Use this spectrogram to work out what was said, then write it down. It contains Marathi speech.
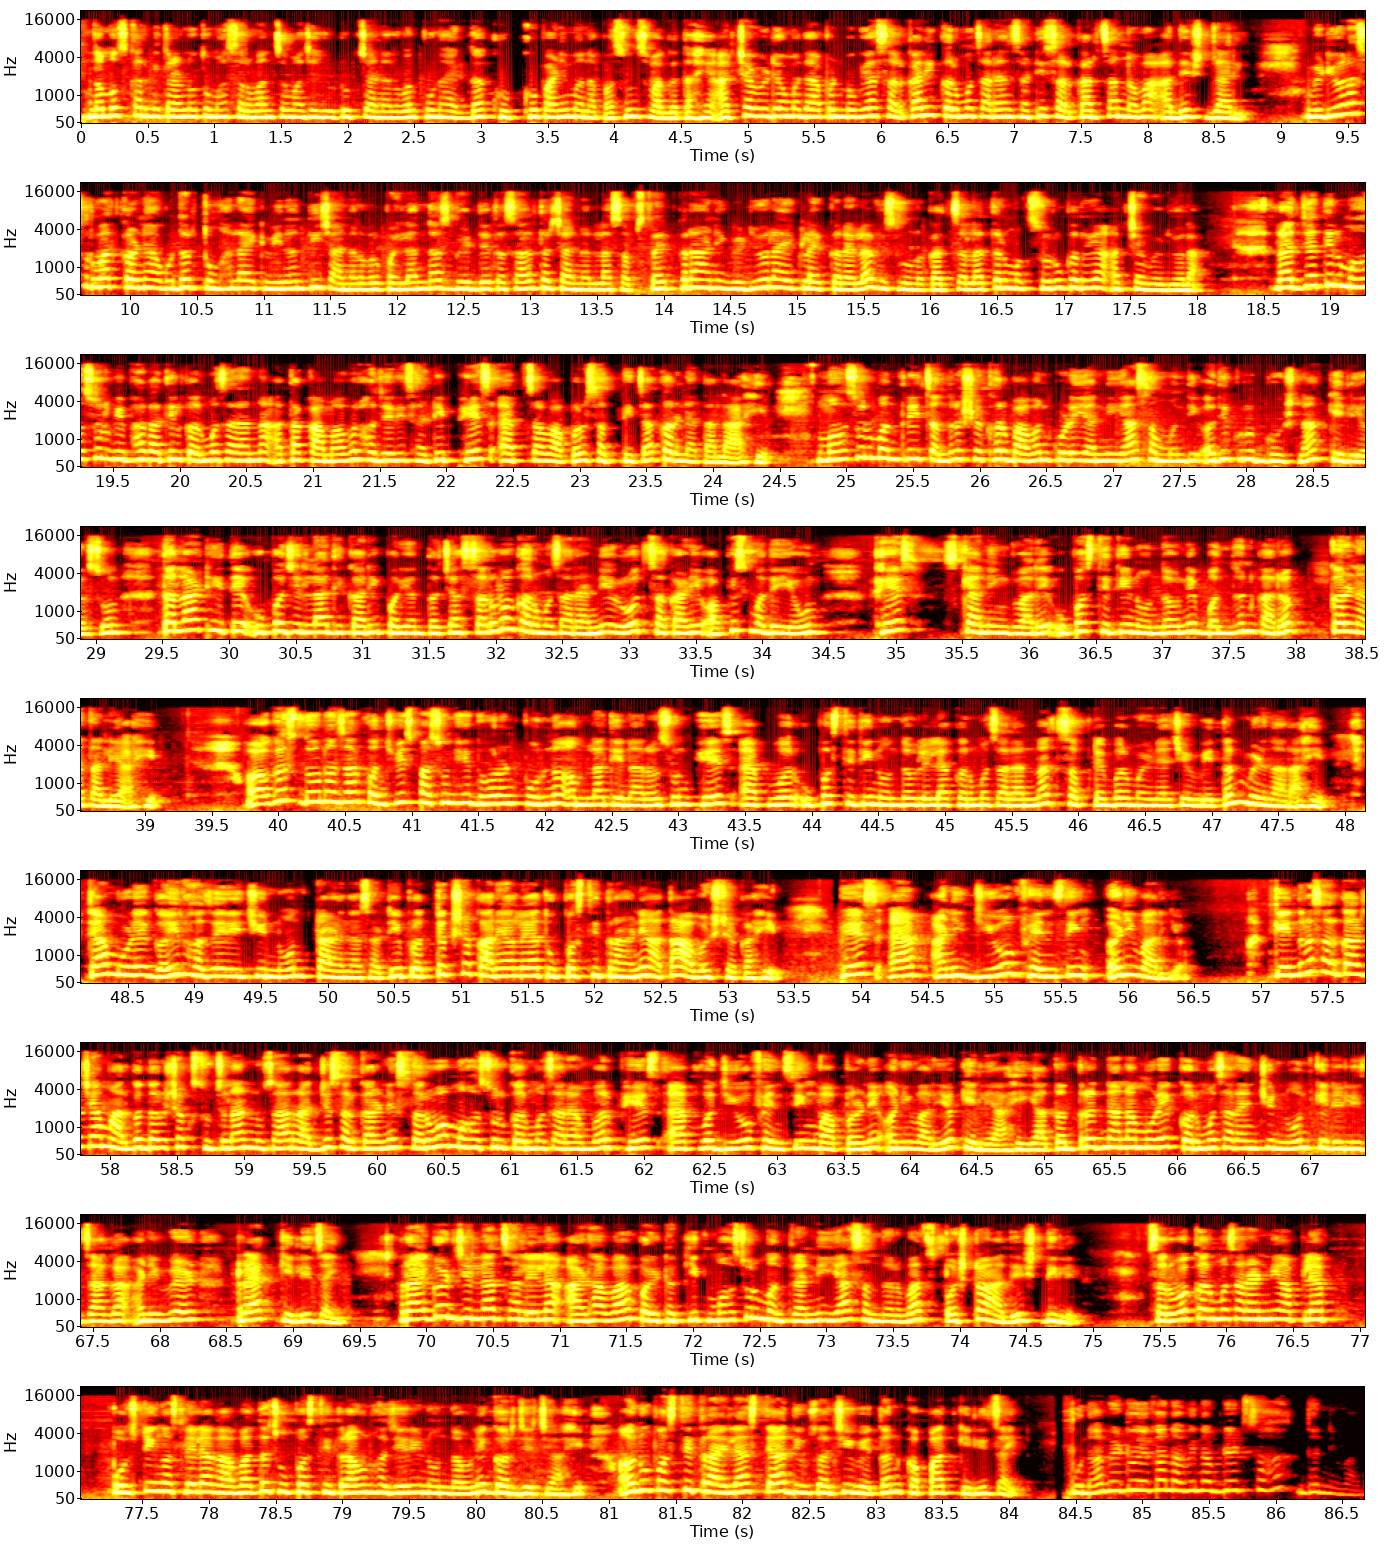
नमस्कार मित्रांनो तुम्हा सर्वांचं माझ्या युट्यूब चॅनलवर पुन्हा एकदा खूप खूप आणि मनापासून स्वागत आहे. आजच्या व्हिडिओमध्ये आपण बघूया सरकारी कर्मचाऱ्यांसाठी सरकारचा नवा आदेश जारी. व्हिडिओला सुरुवात करण्या अगोदर तुम्हाला एक विनंती चॅनलवर पहिल्यांदाच भेट देत असाल तर चॅनलला सबस्क्राईब करा आणि व्हिडिओला एक लाईक करायला विसरू नका. चला तर मग सुरू करूया आजच्या व्हिडिओला. राज्यातील महसूल विभागातील कर्मचाऱ्यांना आता कामावर हजेरीसाठी फेस ॲपचा वापर सक्तीचा करण्यात आला आहे. महसूल मंत्री चंद्रशेखर बावनकुळे यांनी यासंबंधी अधिकृत घोषणा केली असून तलाट तलाठी ते उपजिल्हाधिकारी पर्यंतच्या सर्व कर्मचाऱ्यांनी रोज सकाळी ऑफिसमध्ये येऊन फेस स्कॅनिंगद्वारे उपस्थिती नोंदवणे बंधनकारक करण्यात आले आहे. ऑगस्ट दोन हजार पंचवीसपासून हे धोरण पूर्ण अंमलात येणार असून फेस ॲपवर उपस्थिती नोंदवलेल्या कर्मचाऱ्यांनाच सप्टेंबर महिन्याचे वेतन मिळणार आहे. त्यामुळे गैरहजेरीची नोंद टाळण्यासाठी प्रत्यक्ष कार्यालयात उपस्थित राहणे आता आवश्यक आहे. फेस ॲप आणि जिओ फेन्सिंग अनिवार्य. केंद्र सरकारच्या मार्गदर्शक सूचनांनुसार राज्य सरकारने सर्व महसूल कर्मचाऱ्यांवर फेस ॲप व जिओ फेन्सिंग वापरणे अनिवार्य केले आहे. या तंत्रज्ञानामुळे कर्मचाऱ्यांची नोंद केलेली जागा आणि वेळ ट्रॅक केली जाईल. रायगड जिल्ह्यात झालेल्या आढावा बैठकीत महसूल मंत्र्यांनी या संदर्भात स्पष्ट आदेश दिले. सर्व कर्मचाऱ्यांनी आपल्या पोस्टिंग असलेल्या गावातच उपस्थित राहून हजेरी नोंदवणे गरजेचे आहे. अनुपस्थित राहिल्यास त्या दिवसाची वेतन कपात केली जाईल. पुन्हा भेटू एका नवीन अपडेटसह धन्यवाद.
